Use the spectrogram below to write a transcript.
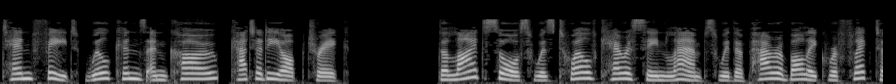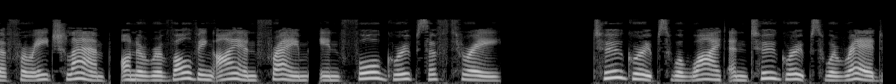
(10 feet) Wilkins and Co. catadioptric. The light source was 12 kerosene lamps with a parabolic reflector for each lamp, on a revolving iron frame, in four groups of three. Two groups were white and two groups were red,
